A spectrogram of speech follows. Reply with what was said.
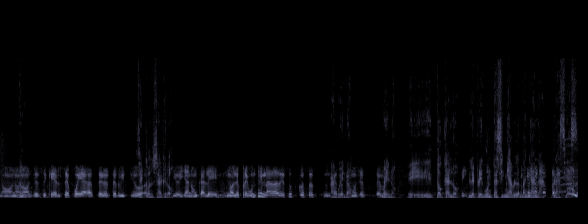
no, no, No. no, desde que él se fue a hacer el servicio... Se consagró. Yo ya nunca le, no le pregunté nada de esas cosas, nunca Ah, bueno. tocamos esos temas. Bueno, eh, tócalo. Sí. Le preguntas si me hablas mañana. Gracias.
